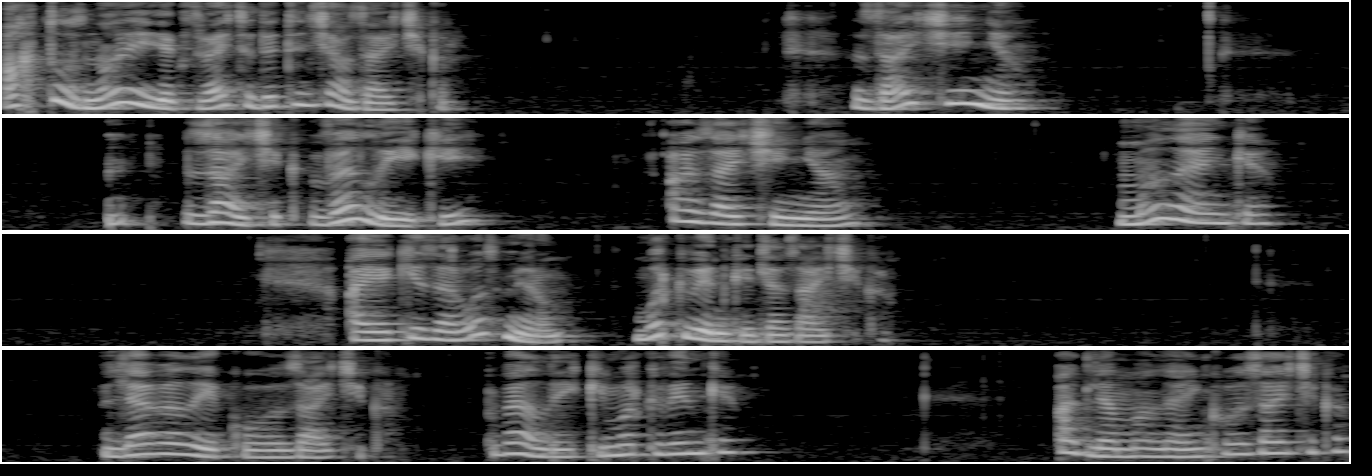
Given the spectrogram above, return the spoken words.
А хто знає, як зветься дитинча зайчика? Зайчиня. Зайчик великий, а зайчиня маленьке. А які за розміром морквинки для зайчика? Для великого зайчика великі морквинки, а для маленького зайчика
